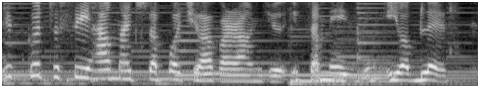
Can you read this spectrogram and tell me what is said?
it's good to see how much support you have around you. It's amazing. You're blessed.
